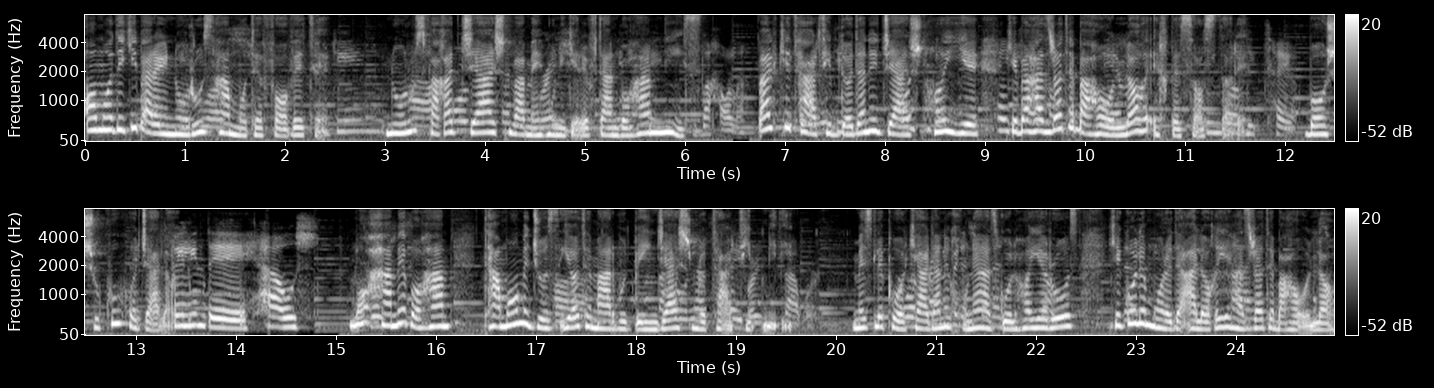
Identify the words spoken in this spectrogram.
آمادگی برای نوروز هم متفاوته. نوروز فقط جشن و مهمونی گرفتن با هم نیست بلکه ترتیب دادن جشنهاییه که به حضرت بهاءالله اختصاص داره. با شکوه و جلال. ما همه با هم تمام جزئیات مربوط به این جشن رو ترتیب میدیم. مثل پر کردن خونه از گلهای رز که گل مورد علاقه حضرت بهاءالله.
